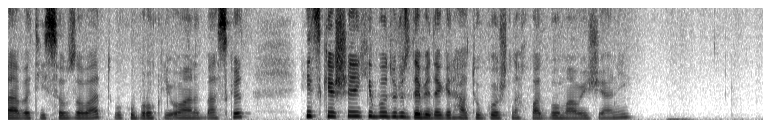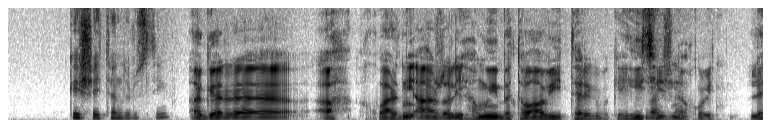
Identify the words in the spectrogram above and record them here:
بابەتی سەوزەوات وەکو بڕۆکلی ئەوانت باس کرد هیچ کێشەیەکی بۆ دروست دەبێت دەگەر هاتوو گۆشت نەخوات بۆ ماوەی ژیانی گەشەی تەندروستی. ئەگەر خواردنی ئاژەڵی هەمووی بە تەواوی تەرک بکەی هیچ هیچ نەخۆیت لە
